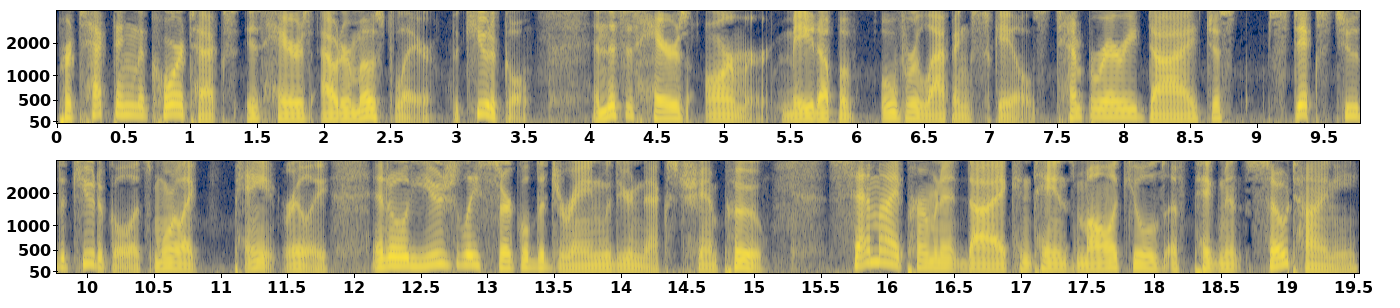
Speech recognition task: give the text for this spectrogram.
Protecting the cortex is hair's outermost layer, the cuticle. And this is hair's armor, made up of overlapping scales. Temporary dye just sticks to the cuticle. It's more like paint, really, and it'll usually circle the drain with your next shampoo. Semi-permanent dye contains molecules of pigment so tiny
